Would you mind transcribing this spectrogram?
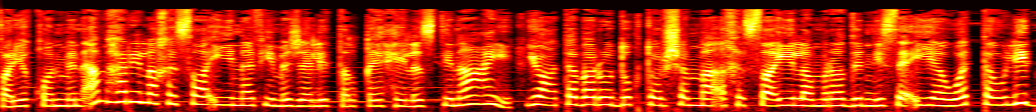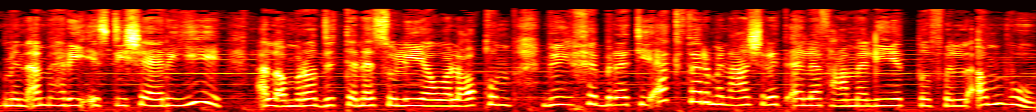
فريق من أمهر الأخصائيين في مجال التلقيح الاصطناعي. يعتبر دكتور شما أخصائي الأمراض النسائية والتوليد من أمهر استشاريي الأمراض التناسلية والعقم بخبرة أكثر من عشرة آلاف عملية طفل انبوب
